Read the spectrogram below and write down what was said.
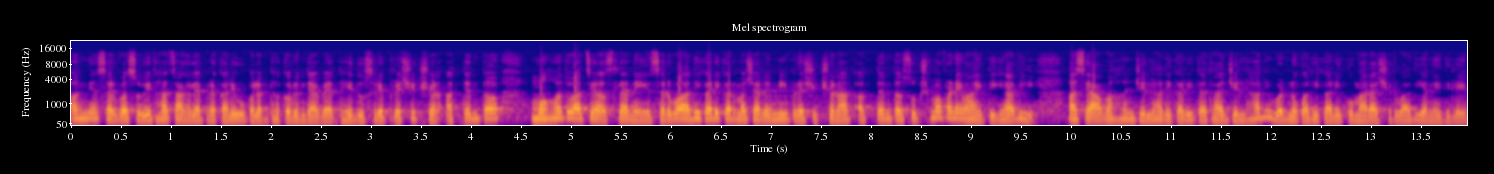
अन्य सर्व सुविधा चांगल्या प्रकारे उपलब्ध करून द्याव्यात. हे दुसरे प्रशिक्षण अत्यंत महत्त्वाचे असल्याने सर्व अधिकारी कर्मचाऱ्यांनी प्रशिक्षणात अत्यंत सूक्ष्मपणे माहिती घ्यावी असे आवाहन जिल्हाधिकारी तथा जिल्हा निवडणूक अधिकारी कुमार आशीर्वाद यांनी दिले.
